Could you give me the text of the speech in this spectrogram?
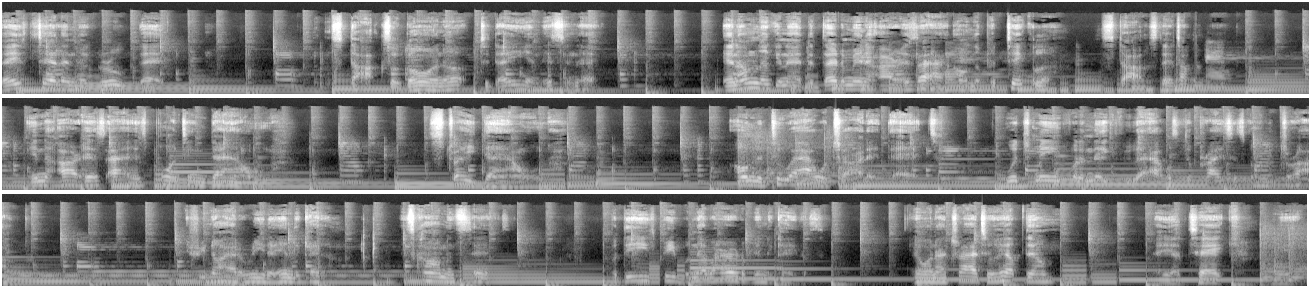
They telling the group that stocks are going up today and this and that. And I'm looking at the 30 minute RSI on the particular stocks they're talking about. And the RSI is pointing down, straight down, on the two hour chart at that, which means for the next few hours, the price is going to drop. If you know how to read an indicator, it's common sense. But these people never heard of indicators. And when I try to help them, they attack me.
